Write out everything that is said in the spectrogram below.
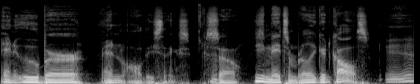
and Uber and all these things. So he's made some really good calls. Yeah.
